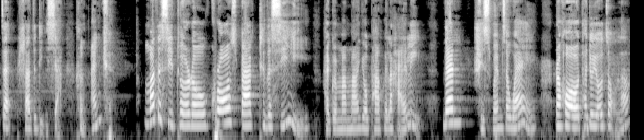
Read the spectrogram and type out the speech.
在沙子底下，很安全。Mother sea turtle crawls back to the sea。海龟妈妈又爬回了海里。Then she swims away。然后她就游走了。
